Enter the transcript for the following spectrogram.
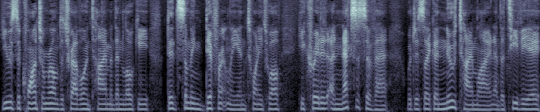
used the quantum realm to travel in time, and then Loki did something differently in 2012, he created a Nexus event, which is like a new timeline, and the TVA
